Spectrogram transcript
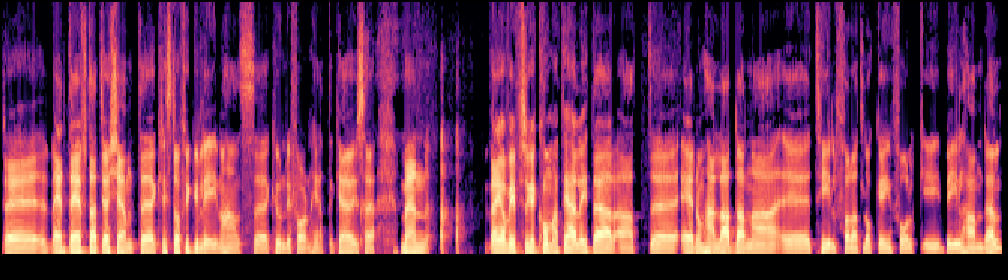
det är inte efter att jag känt Kristoffer eh, Gullin och hans eh, kunderfarenheter kan jag ju säga. Men vad jag vill försöka komma till här lite är att är de här laddarna till för att locka in folk i bilhandeln?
